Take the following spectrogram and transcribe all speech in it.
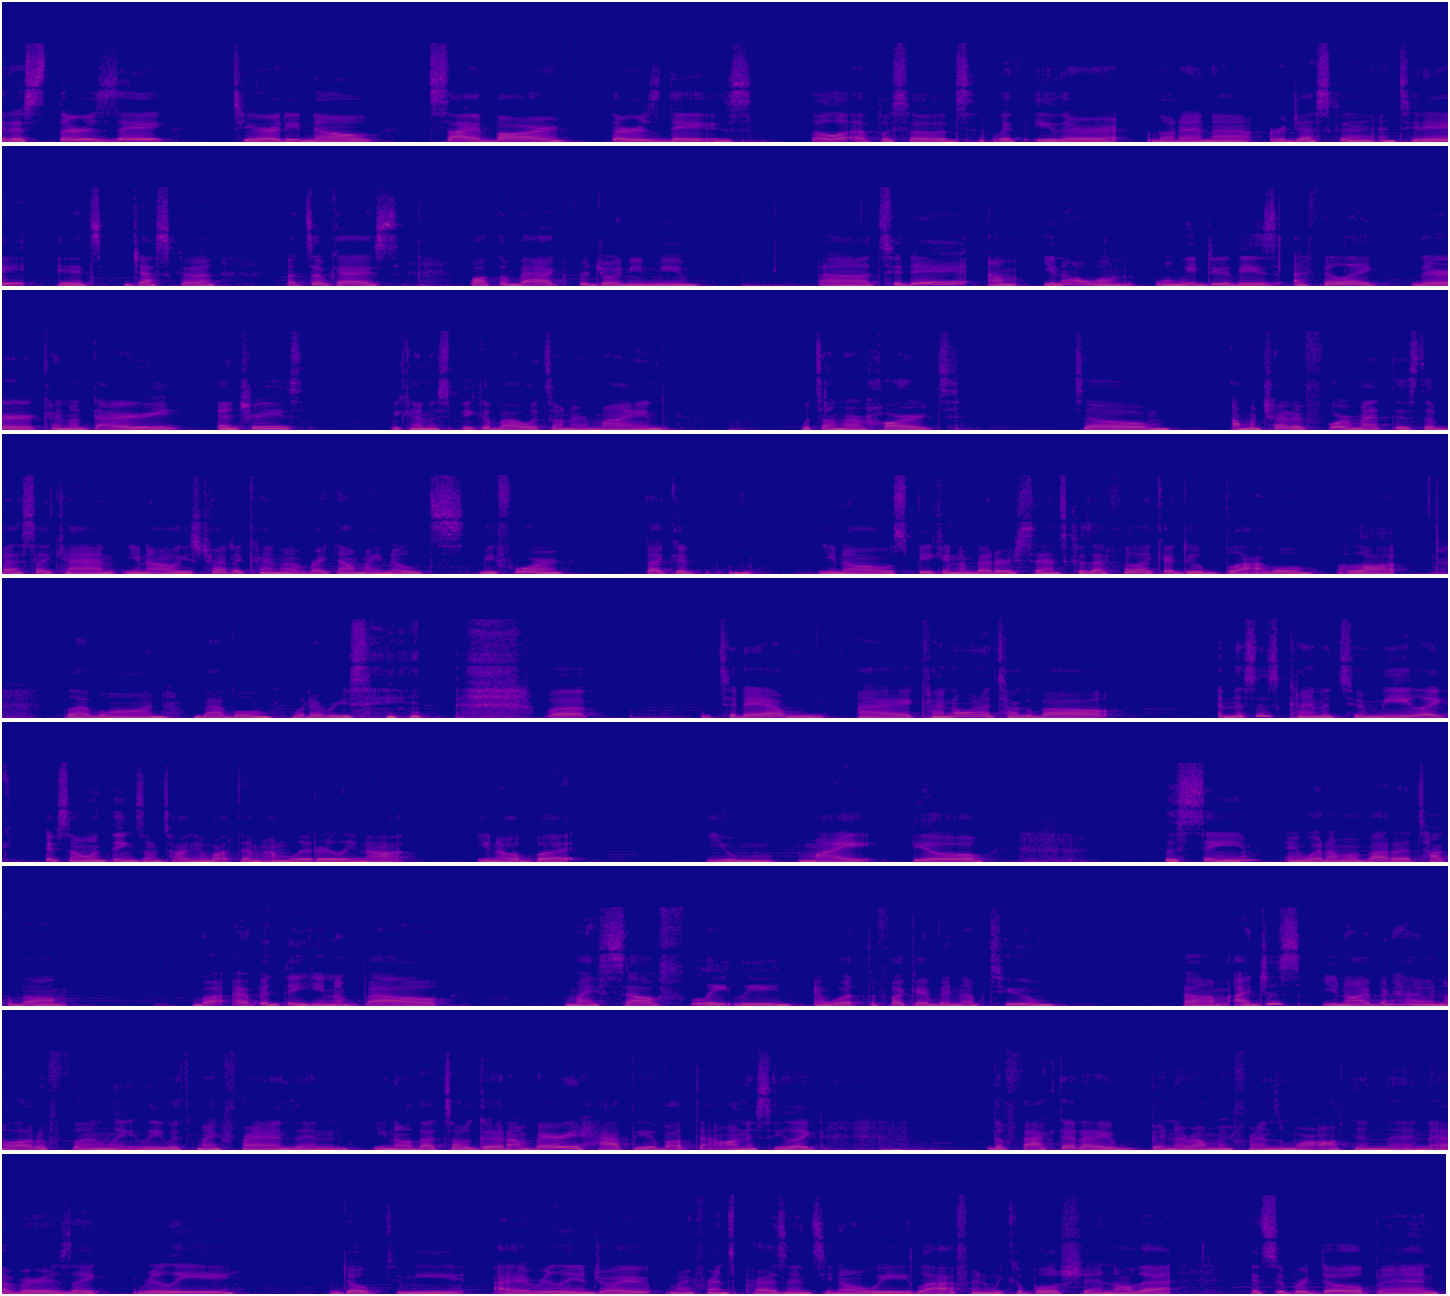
It is Thursday, so you already know. Sidebar Thursdays, solo episodes with either Lorena or Jessica. And today it's Jessica. What's up, guys? Welcome back for joining me. Uh, today, um, you know, when when we do these, I feel like they're kind of diary entries. We kind of speak about what's on our mind, what's on our heart. So I'm gonna try to format this the best I can. You know, I always try to kind of write down my notes before so I could, you know, speak in a better sense because I feel like I do blabble a lot. Blabble on, babble, whatever you say. but today I'm I kind of want to talk about and this is kind of to me like if someone thinks I'm talking about them, I'm literally not, you know, but you might feel the same in what I'm about to talk about but I've been thinking about myself lately and what the fuck I've been up to. Um, I just, you know, I've been having a lot of fun lately with my friends, and you know, that's all good. I'm very happy about that, honestly. Like, the fact that I've been around my friends more often than ever is like really dope to me. I really enjoy my friends' presence. You know, we laugh and we could bullshit and all that. It's super dope, and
